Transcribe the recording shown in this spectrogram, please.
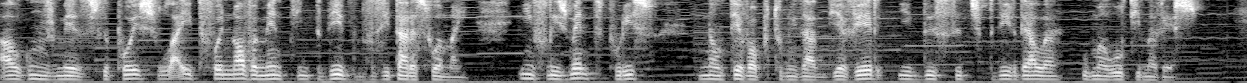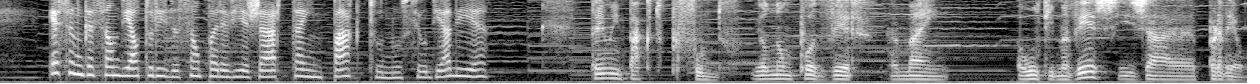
alguns meses depois, Laite foi novamente impedido de visitar a sua mãe. Infelizmente, por isso, não teve a oportunidade de a ver e de se despedir dela uma última vez. Essa negação de autorização para viajar tem impacto no seu dia a dia? Tem um impacto profundo. Ele não pôde ver a mãe a última vez e já a perdeu.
